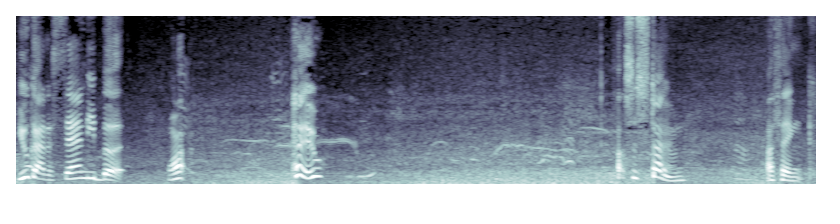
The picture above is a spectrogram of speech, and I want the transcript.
You got a sandy butt. What? Poo? That's a stone, I think,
